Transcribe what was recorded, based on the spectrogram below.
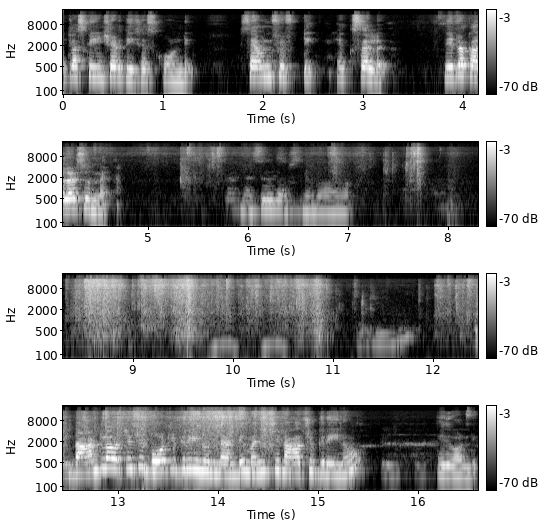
ఇట్లా స్క్రీన్ షాట్ తీసేసుకోండి సెవెన్ ఫిఫ్టీ ఎక్సెల్ దీంట్లో కలర్స్ ఉన్నాయి. మెసేజ్లు వస్తున్నాయి బాగా. దాంట్లో వచ్చేసి బోట్ల గ్రీన్ ఉందండి మంచి నాచు గ్రీను. ఇదిగోండి.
